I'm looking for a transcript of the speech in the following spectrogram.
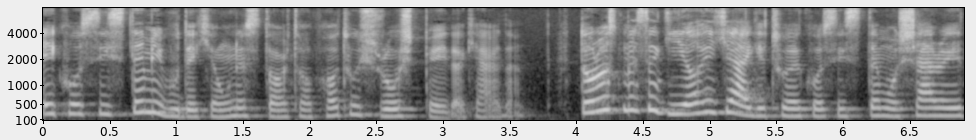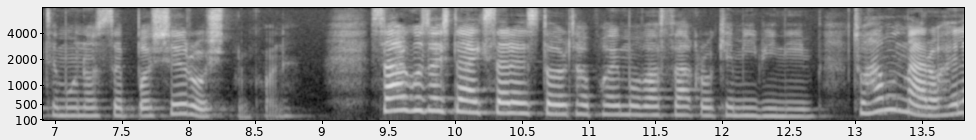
اکوسیستمی بوده که اون استارتاپ ها توش رشد پیدا کردن. درست مثل گیاهی که اگه تو اکوسیستم و شرایط مناسب باشه رشد می‌کنه. سرگذشت اکثر استارتاپ های موفق رو که می‌بینیم تو همون مراحل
